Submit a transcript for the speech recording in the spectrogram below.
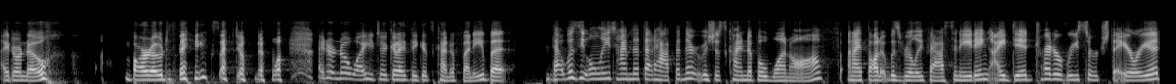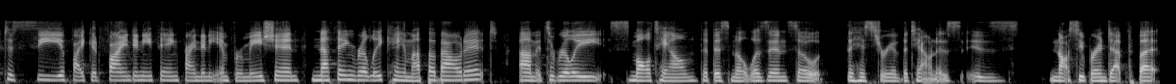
i don't know borrowed things. I don't know why i don't know why he took it. I think it's kind of funny but that was the only time that that happened there. It was just kind of a one off. And I thought it was really fascinating. I did try to research the area to see if I could find anything, find any information. Nothing really came up about it. Um, it's a really small town that this mill was in. So the history of the town is, is, not super in depth, but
